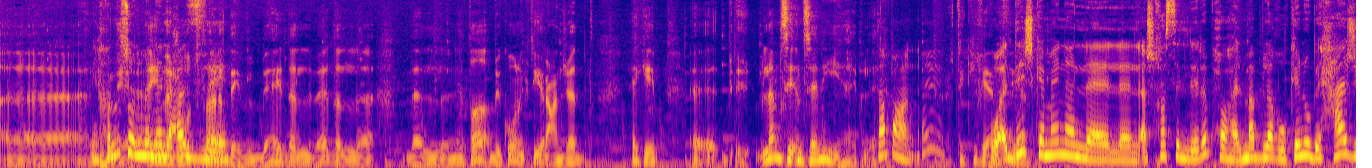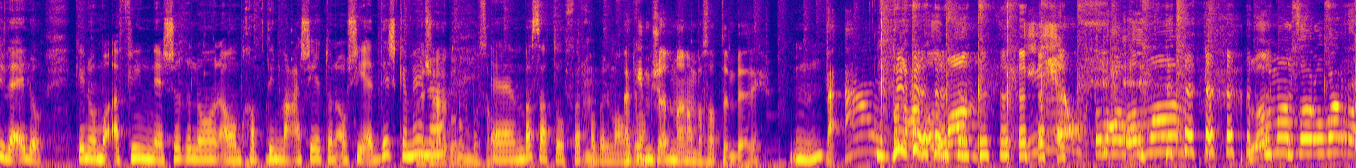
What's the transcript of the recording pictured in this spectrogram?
آه، آه، يخلصهم من أي مجهود العزلة. فردي بهيدا ال- بهيدا ال- النطاق بيكون كتير عن جد هيك آه، لمسة إنسانية هي بالآخر. طبعا إيه. عرفتي كيف يعني وقديش فيها- كمان ال- ال- الأشخاص اللي ربحوا هالمبلغ وكانوا بحاجة لإله كانوا موقفين شغلهم أو مخفضين معاشاتهم أو شيء قديش كمان انبسطوا؟ آه، انبسطوا وفرحوا بالموضوع. أكيد مش قد ما أنا انبسطت امبارح. آه، طلعوا الألمان. إيو، طلعوا الألمان. الألمان صاروا برا.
